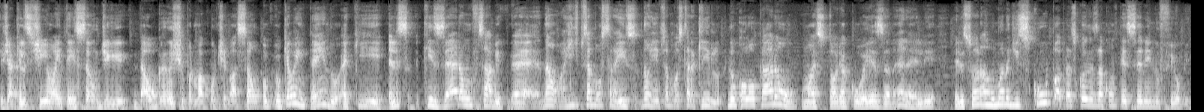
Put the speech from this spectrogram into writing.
Já que eles tinham a intenção de dar o gancho para uma continuação. O, o, que eu entendo é que eles quiseram, sabe? É, não, a gente precisa mostrar isso. Não, a gente precisa mostrar aquilo. Não colocaram uma história coesa, né? Ele, eles foram arrumando desculpa desculpa para as coisas acontecerem no filme.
